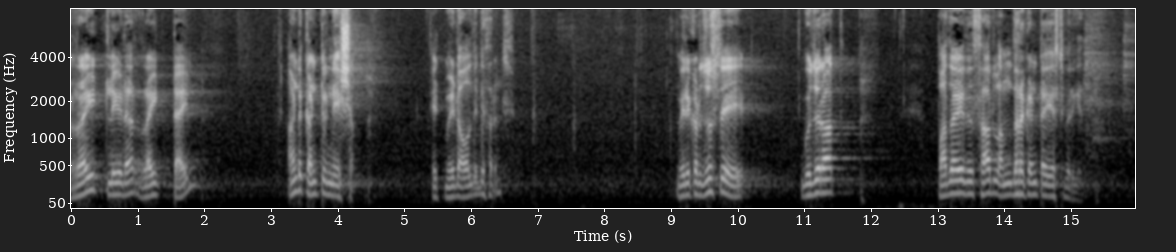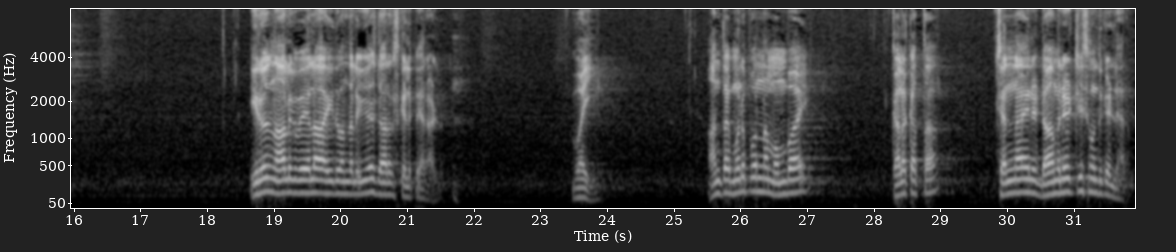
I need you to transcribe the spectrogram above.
right leader right time and continuation it made all the difference మీరు ఇక్కడ చూస్తే గుజరాత్ పదహైదు సార్లు అందరికంటే హైయెస్ట్ పెరిగింది. ఈరోజు నాలుగు వేల ఐదు వందల యుఎస్ డాలర్స్కి వెళ్ళిపోయారు వాళ్ళు. వై? అంత మునుపున్న ముంబై కలకత్తా చెన్నైని డామినేట్ చేసి ముందుకెళ్ళారు.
